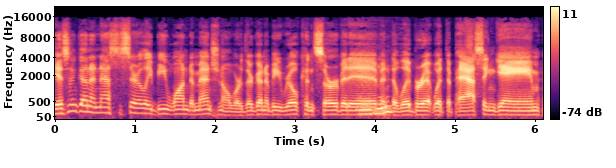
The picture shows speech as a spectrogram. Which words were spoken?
isn't going to necessarily be one dimensional where they're going to be real conservative Mhm. and deliberate with the passing game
